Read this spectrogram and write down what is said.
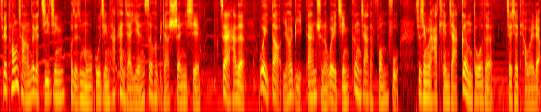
所以通常这个鸡精或者是蘑菇精，它看起来颜色会比较深一些，再来它的味道也会比单纯的味精更加的丰富，就是因为它添加更多的这些调味料。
